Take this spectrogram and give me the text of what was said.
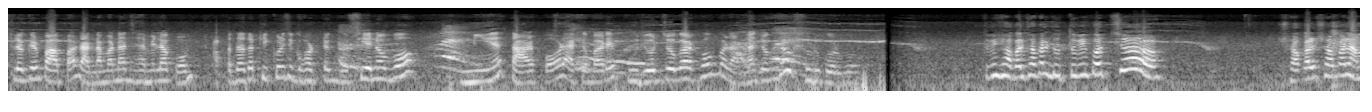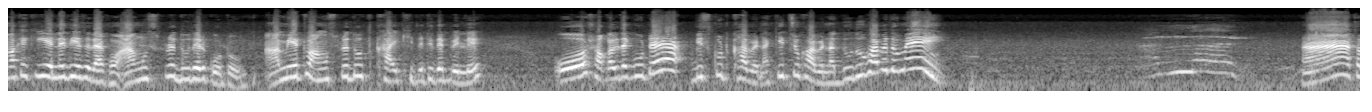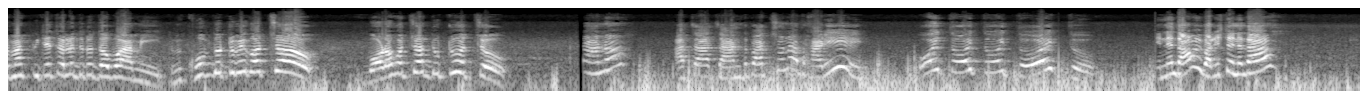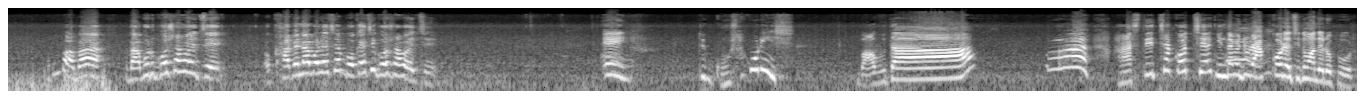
শ্লোকের পাপা রান্নাবান্নার ঝামেলা কম। আপাতত ঠিক করেছি ঘরটা গুছিয়ে নেব নিয়ে তারপর একেবারে পুজোর জোগাড় হোক বা রান্নার জোগাড় হোক শুরু করব। তুমি সকাল সকাল দুধ তুমি করছ? সকাল সকাল আমাকে কি এনে দিয়েছে দেখো আঙুর স্প্রে দুধের কোটো। আমি একটু আঙুর স্প্রে দুধ খাই খিদে টিদে পেলে। ও সকাল থেকে উঠে বিস্কুট খাবে না কিচ্ছু খাবে না। দুধু খাবে তুমি? হ্যাঁ তোমার পিঠে চলে দুটো দেবো আমি। তুমি খুব দুটুমি করছ। বড় হচ্ছ আর দুটু হচ্ছ। আনো আচ্ছা আচ্ছা আনতে পারছ না ভারী? ওই তো ওই তো ওই তো ওই তো। এনে দাও ওই বালিশটা এনে দাও। বাবা বাবুর গোসা হয়েছে। ও খাবে না বলেছে বকেছি গোসা হয়েছে। এই তুই গোসা করিস? বাবুদা! হাসতে ইচ্ছা করছে কিন্তু আমি একটু রাগ করেছি তোমাদের ওপর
